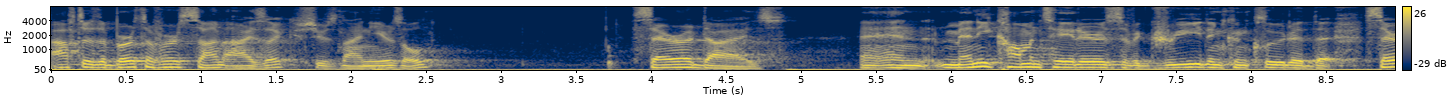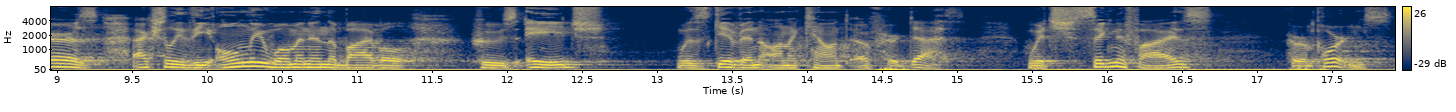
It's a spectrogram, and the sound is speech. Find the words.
after the birth of her son Isaac, she was nine years old, Sarah dies. And many commentators have agreed and concluded that Sarah is actually the only woman in the Bible whose age was given on account of her death, which signifies her importance.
